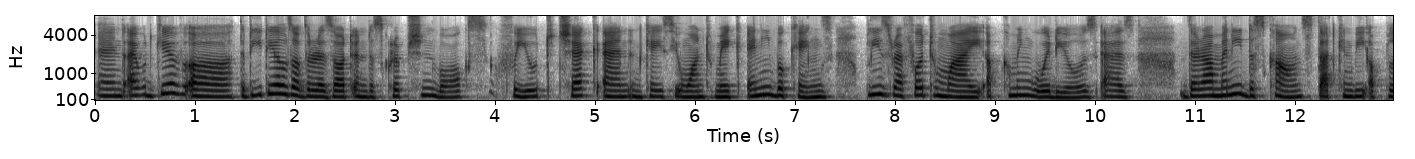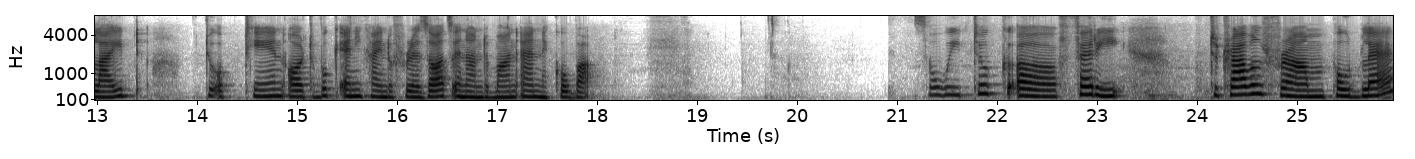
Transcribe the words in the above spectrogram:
And I would give uh, the details of the resort in description box for you to check and in case you want to make any bookings, please refer to my upcoming videos as there are many discounts that can be applied to obtain or to book any kind of resorts in Andaman and Nicobar. So we took a ferry to travel from Port Blair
